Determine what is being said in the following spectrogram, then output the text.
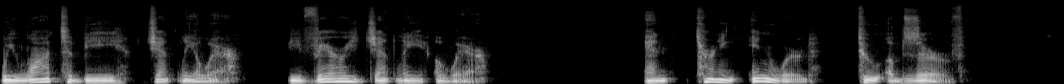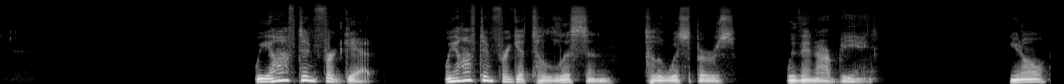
we want to be gently aware be very gently aware and turning inward to observe. We often forget, we often forget to listen to the whispers within our being. You know,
